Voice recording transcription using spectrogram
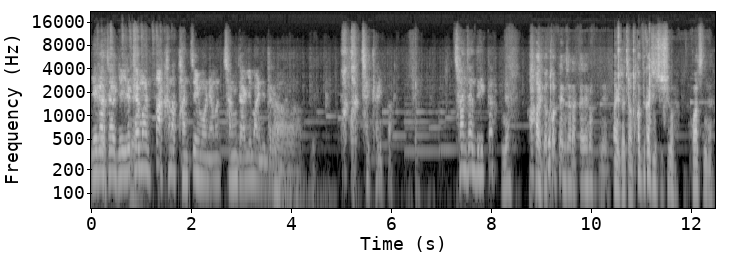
얘가 저기 이렇게 네. 하면 딱 하나 단점이 뭐냐면 장작이 많이 들어가요. 아, 네. 확확 잘 타니까. 차 한 잔 드릴까? 아, 이거 커피 한 잔 할까요? 네. 아, 이거 저 커피까지 주시고 고맙습니다.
